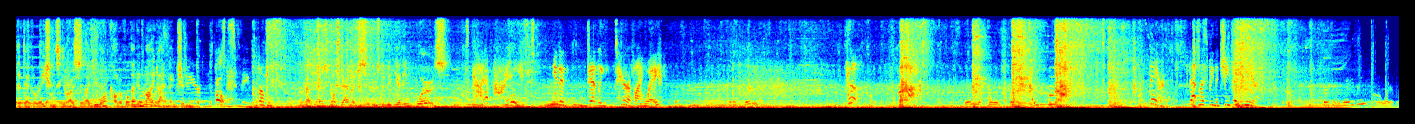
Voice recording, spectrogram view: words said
The decorations here are slightly more colorful than in my dimension. Bolts. Focus. Dimensional damage seems to be getting worse. It's kinda pretty. In a deadly, terrifying way. There. That must be the chief engineer. Doesn't do anything? Oh, whatever.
